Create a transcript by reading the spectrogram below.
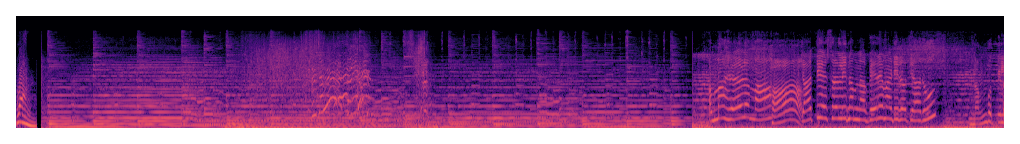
one. ಅಮ್ಮ ಹೇಳಮ್ಮ. ಹಾ. ಜಾತಿ ಹೆಸರಲ್ಲಿ ನಮ್ನ ಬೇರೆ ಮಾಡಿರೋದು ಯಾರು? ನಂಗ್ ಗೊತ್ತಿಲ್ಲ.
